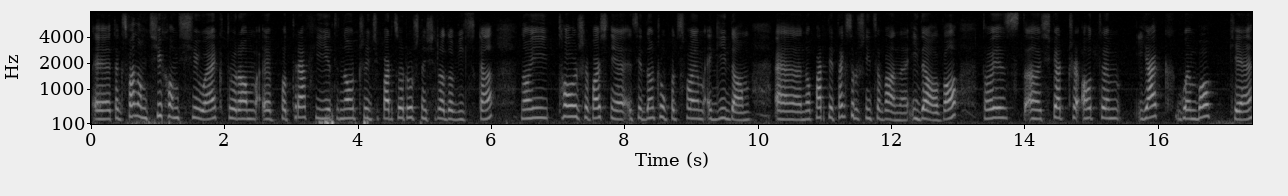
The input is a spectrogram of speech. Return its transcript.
e, tak zwaną cichą siłę, którą e, potrafi jednoczyć bardzo różne środowiska. No i to, że właśnie zjednoczył pod swoją egidą e, no, partie tak zróżnicowane ideowo, to jest, e, świadczy o tym, jak głębokie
